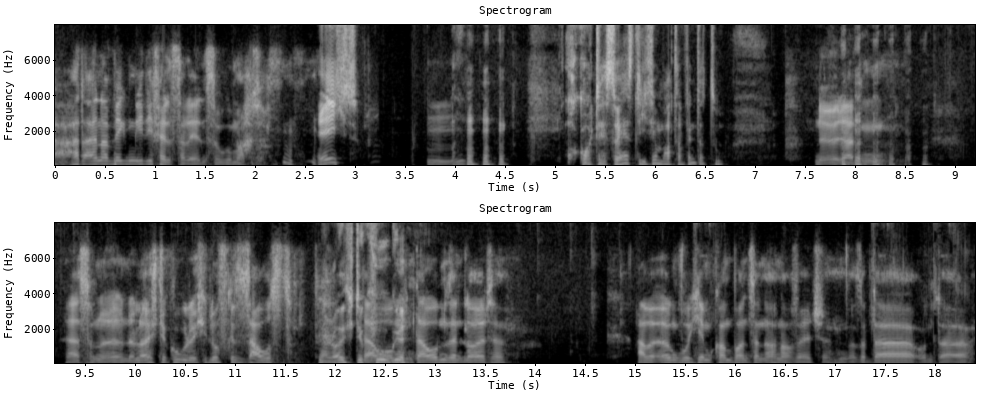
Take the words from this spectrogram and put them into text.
Da hat einer wegen mir die Fensterläden zugemacht. Echt? Mhm. Oh Gott, der ist so hässlich, der macht das Fenster zu. Nö, der hat ein, da ist so eine, eine leuchtende Kugel durch die Luft gesaust. Eine leuchte Da Kugel. oben, da oben sind Leute. Aber irgendwo hier im Compound sind auch noch welche. Also da und da.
